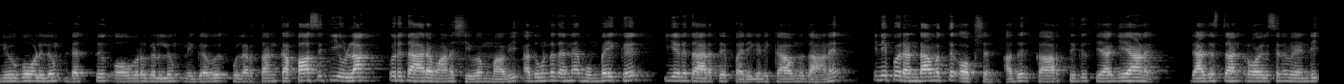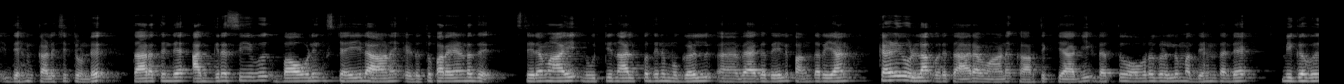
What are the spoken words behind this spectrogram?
ന്യൂ ബോളിലും ഡെത്ത് ഓവറുകളിലും മികവ് പുലർത്താൻ കപ്പാസിറ്റിയുള്ള ഒരു താരമാണ് ശിവം മാവി. അതുകൊണ്ട് തന്നെ മുംബൈക്ക് ഈ ഒരു താരത്തെ പരിഗണിക്കാവുന്നതാണ്. ഇനിയിപ്പോൾ രണ്ടാമത്തെ ഓപ്ഷൻ അത് കാർത്തിക് ത്യാഗിയാണ്. രാജസ്ഥാൻ റോയൽസിന് വേണ്ടി ഇദ്ദേഹം കളിച്ചിട്ടുണ്ട്. താരത്തിന്റെ അഗ്രസീവ് ബൗളിംഗ് സ്റ്റൈലാണ് എടുത്തു പറയേണ്ടത്. സ്ഥിരമായി നൂറ്റി നാൽപ്പതിന് മുകളിൽ വേഗതയിൽ പന്തെറിയാൻ കഴിവുള്ള ഒരു താരമാണ് കാർത്തിക് ത്യാഗി. ഡെത്ത് ഓവറുകളിലും അദ്ദേഹം തന്റെ മികവ്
